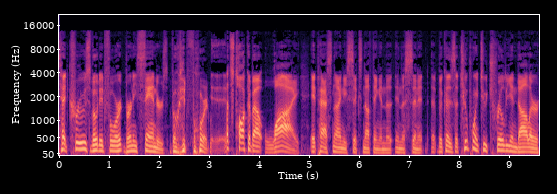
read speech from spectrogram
Ted Cruz voted for it. Bernie Sanders voted for it. Let's talk about why it passed 96 nothing in the in the Senate because a 2.2 trillion dollar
